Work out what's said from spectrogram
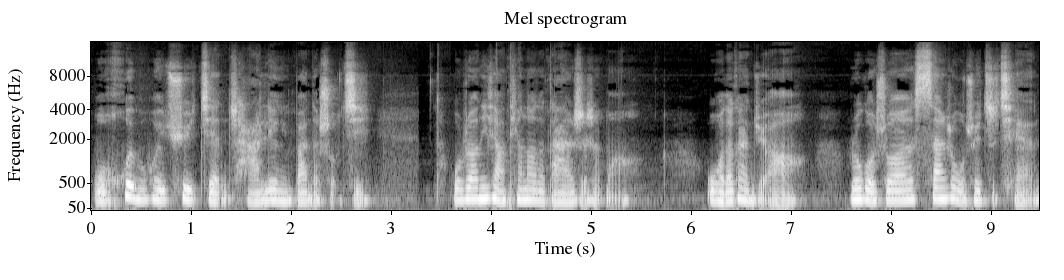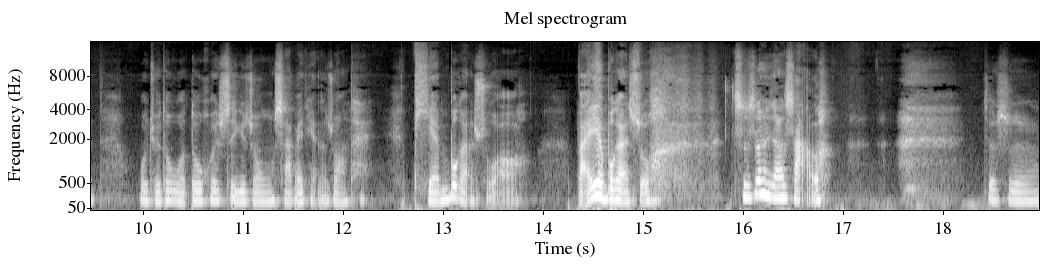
我会不会去检查另一半的手机？我不知道你想听到的答案是什么。我的感觉啊，如果说三十五岁之前，我觉得我都会是一种傻白甜的状态，甜不敢说啊。白也不敢说，只剩下傻了。就是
